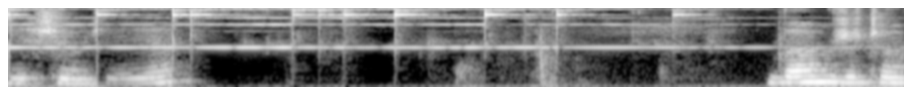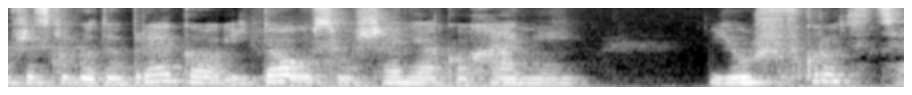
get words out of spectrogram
niech się dzieje. Wam życzę wszystkiego dobrego i do usłyszenia, kochani, już wkrótce.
